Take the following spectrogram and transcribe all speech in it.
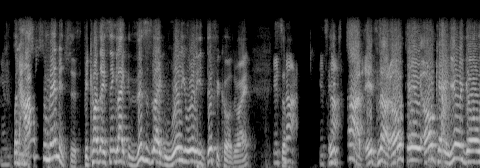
And but how do you manage this? Because i think like this is like really really difficult right it's so, not it's not. It's not. It's not. Okay. Okay. Here we go.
